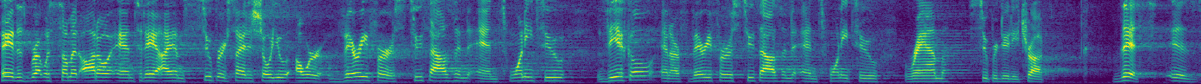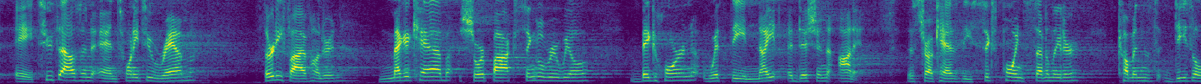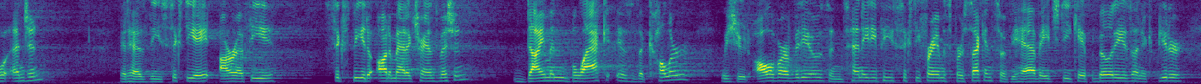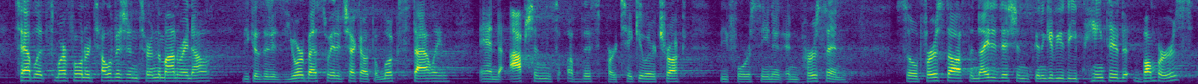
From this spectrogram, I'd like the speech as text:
Hey, this is Brett with Summit Auto, and today I am super excited to show you our very first 2022 vehicle and our very first 2022 Ram Super Duty truck. This is a 2022 Ram 3500 Mega Cab Short Box Single Rear Wheel Bighorn with the Night Edition on it. This truck has the 6.7 liter Cummins diesel engine. It has the 68 RFE six speed automatic transmission. Diamond black is the color. We shoot all of our videos in 1080p 60 frames per second. So if you have HD capabilities on your computer, tablet, smartphone, or television, turn them on right now because it is your best way to check out the look, styling, and options of this particular truck before seeing it in person. So first off, the night edition is going to give you the painted bumpers.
